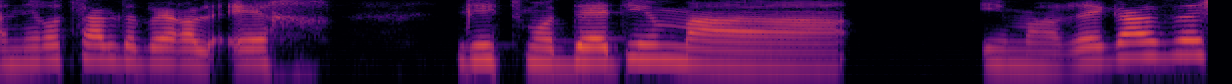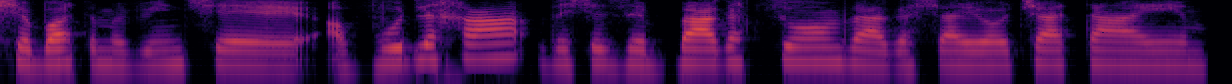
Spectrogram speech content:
אני רוצה לדבר על איך להתמודד עם, ה... עם הרגע הזה, שבו אתה מבין שאבוד לך, ושזה באג עצום וההגשה היא עוד שעתיים,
